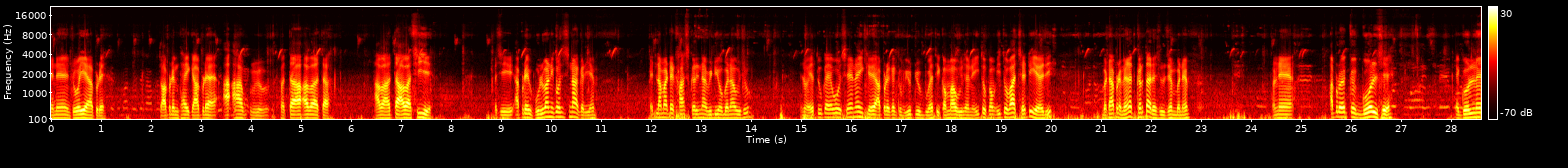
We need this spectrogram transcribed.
એને જોઈએ આપણે. તો આપણે એમ થાય કે આપણે આ આ હતા, આવા હતા આવા હતા, આવા છીએ. પછી આપણે ભૂલવાની કોશિશ ના કરીએ એમ. એટલા માટે ખાસ કરીને વીડિયો બનાવું છું. એનો હેતુ કાંઈ એવો છે નહીં કે આપણે કંઈક યુટ્યુબમાંથી કમાવવું છે ને એ તો એ તો વાત છેટી છે હજી. બટ આપણે મહેનત કરતા રહીશું જેમ બને અને આપણો એક ગોલ છે. એ ગોલને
